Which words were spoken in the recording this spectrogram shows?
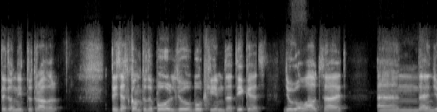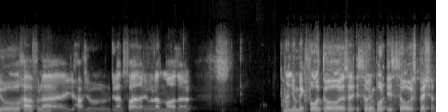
They don't need to travel. They just come to the pool. You book him the tickets. You go outside, and then you have like you have your grandfather, your grandmother, and you make photos. It's so important. It's so special.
